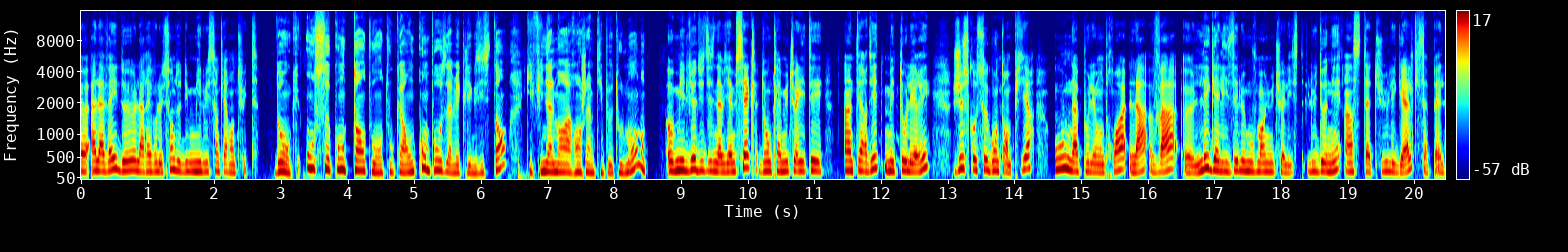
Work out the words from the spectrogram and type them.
euh, à la veille de la révolution de 1848. Donc, on se contente, ou en tout cas, on compose avec l'existant, qui finalement arrange un petit peu tout le monde au milieu du 19e siècle, donc la mutualité interdite mais tolérée jusqu'au Second Empire où Napoléon III là va euh, légaliser le mouvement mutualiste, lui donner un statut légal qui s'appelle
